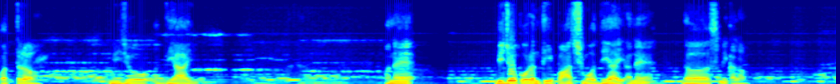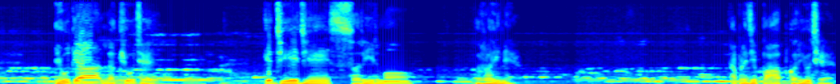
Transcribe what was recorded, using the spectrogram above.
પત્ર, બીજો અધ્યાય અને બીજો કોરંથી પાંચમો અધ્યાય અને દસમી કલમ. એવું ત્યાં લખ્યું છે કે જે જે શરીરમાં રહીને આપણે જે પાપ કર્યું છે,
